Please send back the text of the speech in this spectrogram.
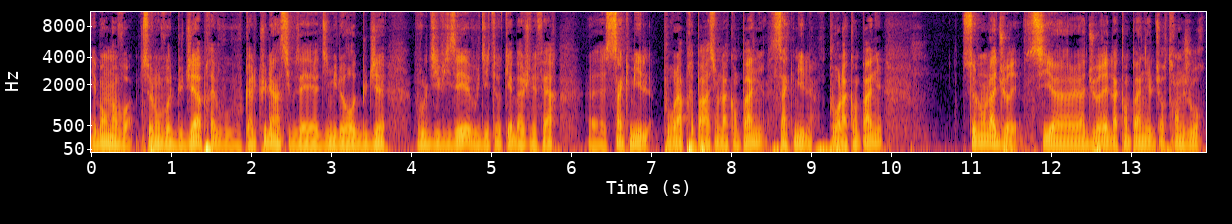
et ben on envoie. Selon votre budget, après vous, calculez, hein. si vous avez 10 000 euros de budget, vous le divisez, vous dites ok, bah, je vais faire 5 euh, 000 pour la préparation de la campagne, 5 000 pour la campagne, selon la durée. Si euh, la durée de la campagne elle dure 30 jours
